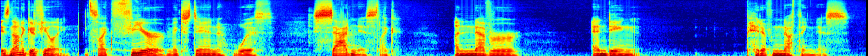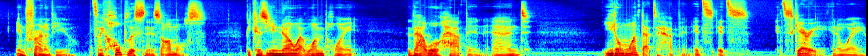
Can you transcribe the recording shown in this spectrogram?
is not a good feeling. It's like fear mixed in with sadness, like a never ending pit of nothingness in front of you. It's like hopelessness almost, because you know at one point that will happen and you don't want that to happen. It's it's it's scary in a way.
